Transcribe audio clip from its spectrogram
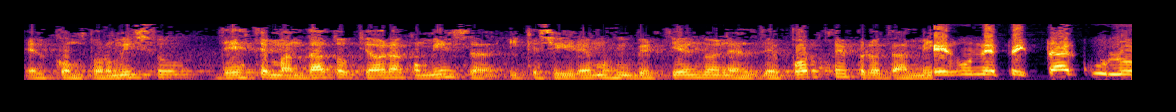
el compromiso de este mandato que ahora comienza y que seguiremos invirtiendo en el deporte, pero también... Es un espectáculo...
